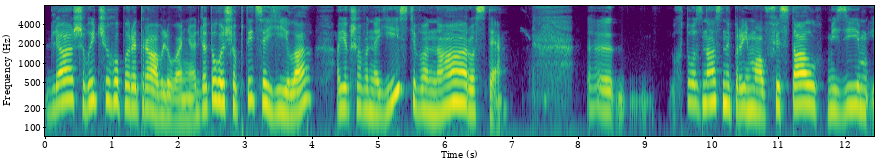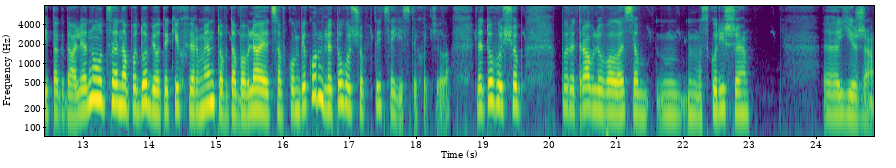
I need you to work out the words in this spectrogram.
для швидшого перетравлювання, для того, щоб птиця їла, а якщо вона їсть, вона росте. Хто з нас не приймав фістал, мізім і так далі. Ну, це наподобі таких ферментів додається в комбікорм для того, щоб птиця їсти хотіла. Для того, щоб перетравлювалася скоріше е, їжа.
